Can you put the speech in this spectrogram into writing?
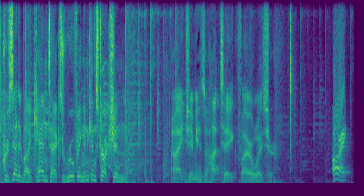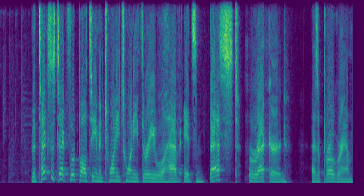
presented by Cantex Roofing and Construction. All right, Jamie has a hot take. Fire away, sir. All right. The Texas Tech football team in 2023 will have its best record as a program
